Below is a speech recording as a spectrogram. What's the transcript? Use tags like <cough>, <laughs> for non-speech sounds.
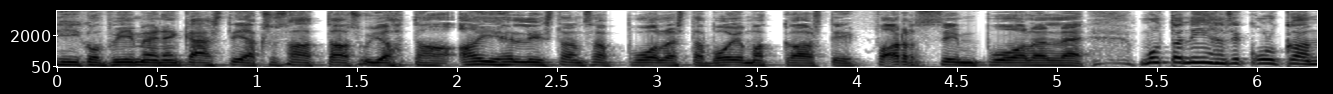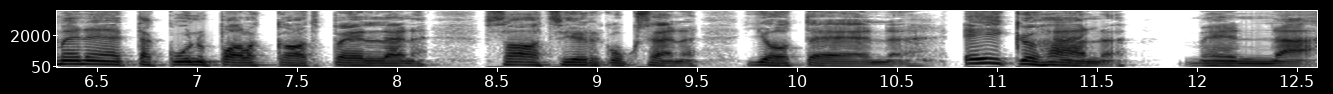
Viikon viimeinen kästijakso saattaa sujahtaa aiheellistansa puolesta voimakkaasti farsin puolelle, mutta niinhän se kulkaa menee, että kun palkkaat pellen, saat sirkuksen, joten eiköhän mennä.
